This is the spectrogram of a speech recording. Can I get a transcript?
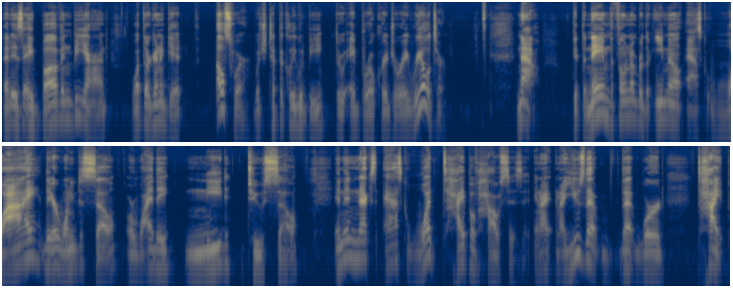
that is above and beyond what they're going to get elsewhere, which typically would be through a brokerage or a realtor. Now, get the name, the phone number, the email, ask why they are wanting to sell or why they need to sell. And then next ask what type of house is it? And I and I use that that word type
